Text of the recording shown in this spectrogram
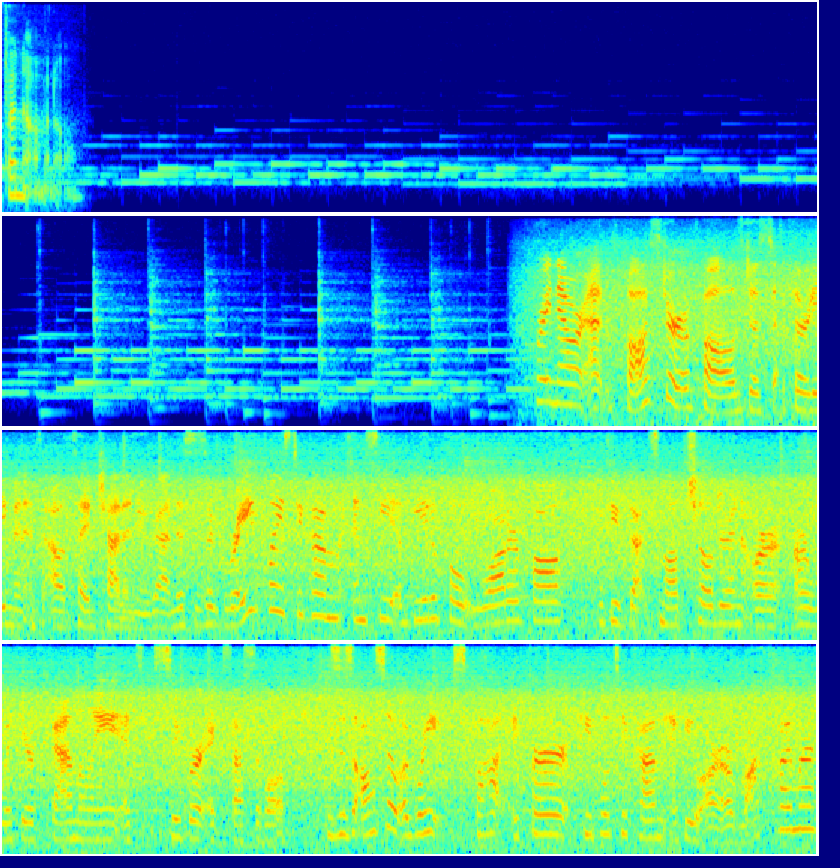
phenomenal. Right now we're at Foster Falls, just 30 minutes outside Chattanooga. And this is a great place to come and see a beautiful waterfall. If you've got small children or are with your family, it's super accessible. This is also a great spot for people to come if you are a rock climber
